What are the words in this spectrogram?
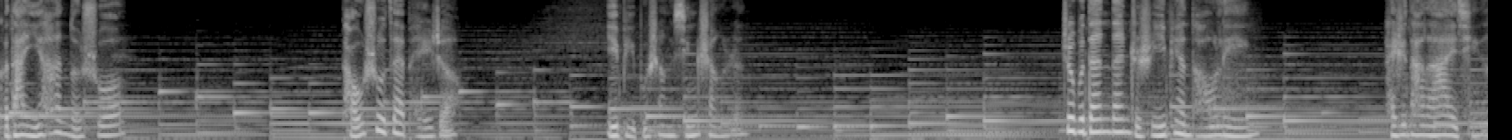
可他遗憾地说。桃树再陪着，也比不上心上人。这不单单只是一片桃林，还是他的爱情啊！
